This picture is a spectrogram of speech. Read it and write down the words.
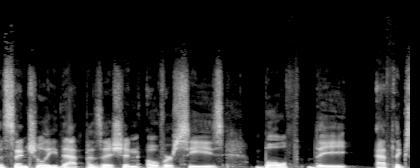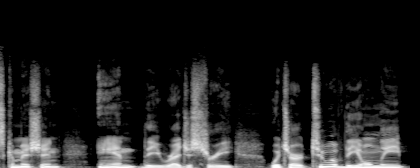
Essentially, that position oversees both the Ethics Commission and the Registry, which are two of the only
